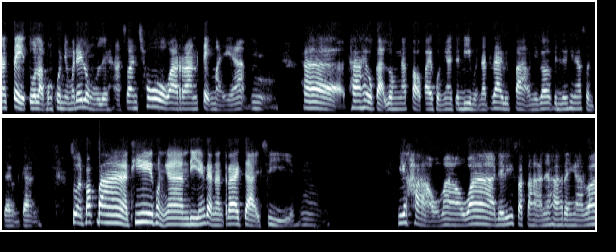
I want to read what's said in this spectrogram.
นักเตะตัวหลักบางคนยังไม่ได้ลงเลยอะซานโชวารานเตะใหม่เงี้ยอืม ถ้าถ้าให้โอกาสลงนัดต่อไปผลงานจะดีเหมือนนัดแรกหรือเปล่านี่ก็เป็นเรื่องที่น่าสนใจเหมือนกัน ส่วนป็อกบาที่ผลงานดีตั้งแต่นัดแรกจ่ายสี่มีข่าวมาว่าเดลี่สตาร์นะคะรายงานว่า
